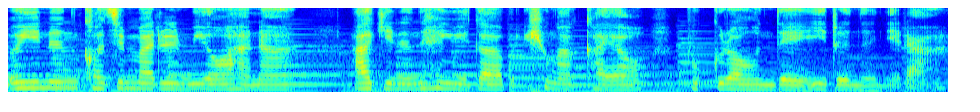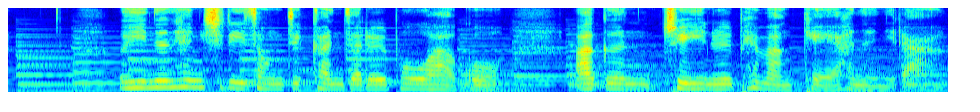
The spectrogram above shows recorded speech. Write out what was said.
의인은 거짓말을 미워하나 악인은 행위가 흉악하여 부끄러운 데 이르느니라. 의인은 행실이 정직한 자를 보호하고 악은 죄인을 패망케 하느니라.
